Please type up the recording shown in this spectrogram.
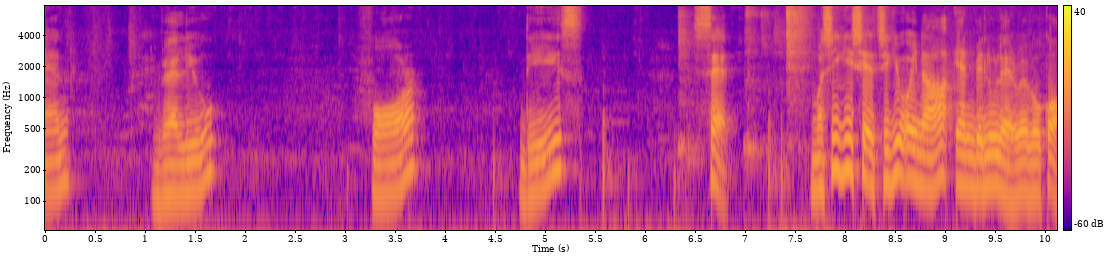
n value for this set masi set chi oina n value le rebo ko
